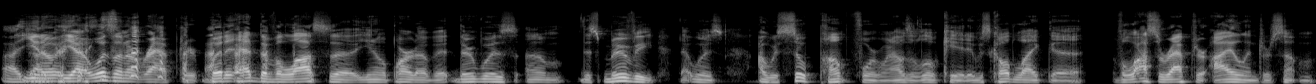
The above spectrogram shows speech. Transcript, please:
I you know, yeah, it wasn't a raptor, but it had the Veloci, you know, part of it. There was um this movie that was I was so pumped for when I was a little kid. It was called like uh, Velociraptor Island or something.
